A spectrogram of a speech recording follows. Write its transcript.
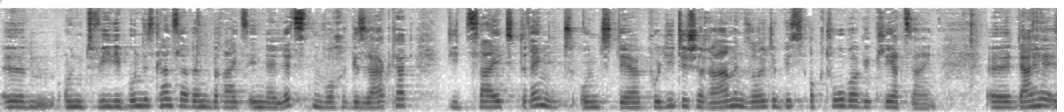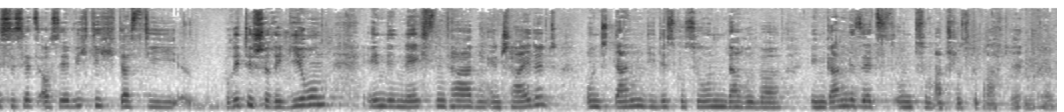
Ähm, und wie die Bundeskanzlerin bereits in der letzten Woche gesagt hat, die Zeit drängt und der politische Rahmen sollte bis Oktober geklärt sein. Äh, daher ist es jetzt auch sehr wichtig, dass die äh, britische Regierung in den nächsten Tagen entscheidet und dann die Diskussionen darüber in Gang gesetzt und zum Abschluss gebracht werden können.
